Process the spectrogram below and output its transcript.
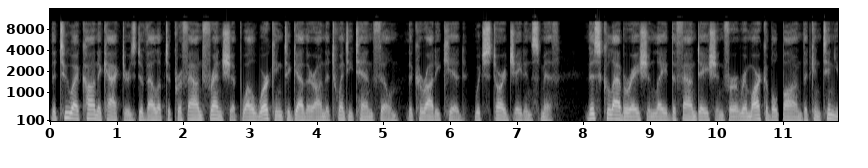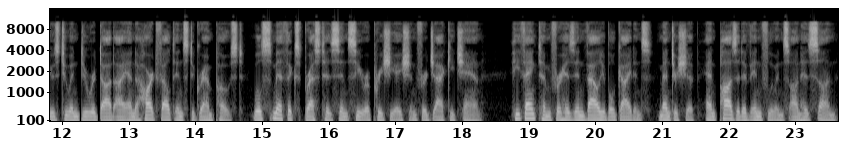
The two iconic actors developed a profound friendship while working together on the 2010 film, The Karate Kid, which starred Jaden Smith. This collaboration laid the foundation for a remarkable bond that continues to endure. I In a heartfelt Instagram post, Will Smith expressed his sincere appreciation for Jackie Chan. He thanked him for his invaluable guidance, mentorship, and positive influence on his son,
